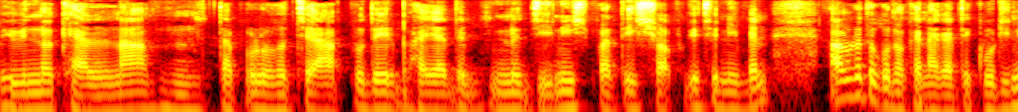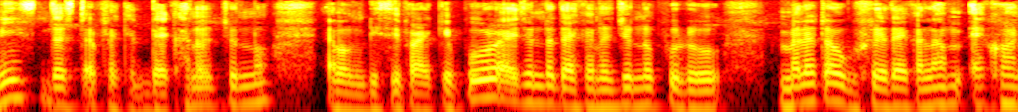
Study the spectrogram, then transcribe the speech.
বিভিন্ন খেলনা তারপর হচ্ছে আপুদের, ভাইয়াদের বিভিন্ন জিনিসপাতি সব কিছু নেবেন। আমরা তো কোনো কেনাকাটি করিনি জাস্ট আপনাকে দেখানোর জন্য এবং ডিসি পার্কে পুরো আয়োজনটা দেখানোর জন্য পুরো মেলাটাও ঘুরে দেখালাম, এখন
